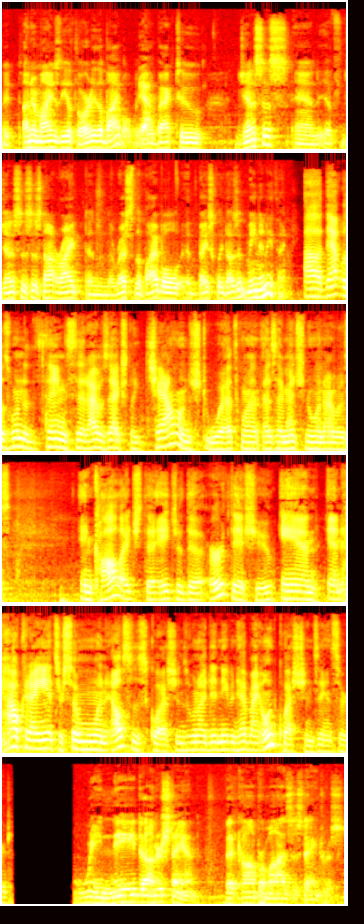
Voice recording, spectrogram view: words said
It undermines the authority of the Bible. We yeah. go back to Genesis, and if Genesis is not right, then the rest of the Bible it basically doesn't mean anything. Uh, that was one of the things that I was actually challenged with, when, as I mentioned, when I was in college, the age of the earth issue, and and how could I answer someone else's questions when I didn't even have my own questions answered? We need to understand that compromise is dangerous.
